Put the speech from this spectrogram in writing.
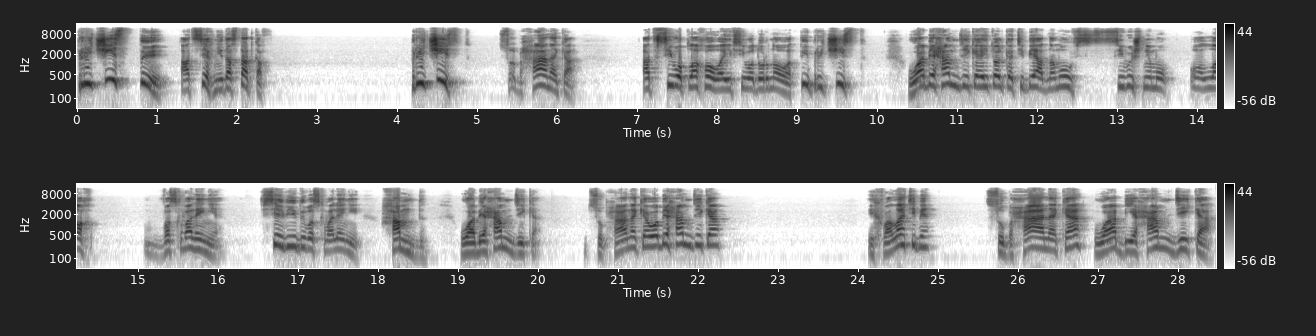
причист ты от всех недостатков. Причист. Субханака, от всего плохого и всего дурного. Ты причист. Уабихамдика и только тебе одному Всевышнему Аллах восхваление. Все виды восхвалений. Хамд. Уабихамдика. Субханака уабихамдика. И хвала тебе. Субханака ва бихамдика.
